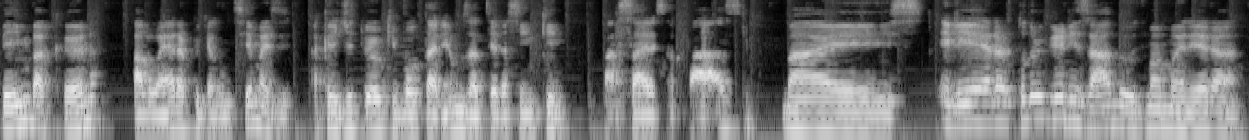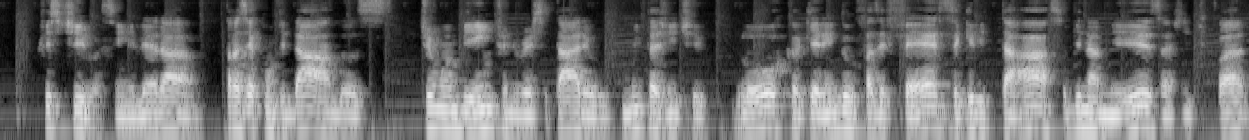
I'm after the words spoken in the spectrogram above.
bem bacana. Falo era porque acontecia, mas acredito eu que voltaremos a ter assim que passar essa fase. Mas ele era todo organizado de uma maneira festiva, assim. Ele era trazer convidados, tinha um ambiente universitário, muita gente louca, querendo fazer festa, gritar, subir na mesa. A gente, claro,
